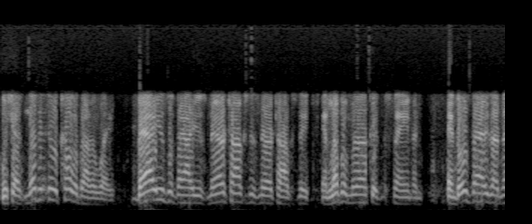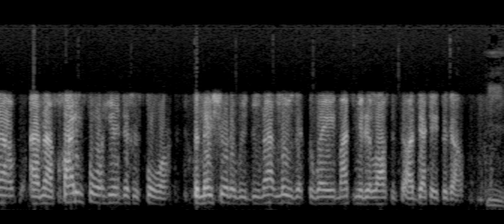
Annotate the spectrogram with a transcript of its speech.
which has nothing to do with color, by the way. Values are values, meritocracy is meritocracy, and love America is the same. And, and those values are now, I'm now fighting for here, this is for, to make sure that we do not lose it the way my community lost it uh, decades ago. Mm.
